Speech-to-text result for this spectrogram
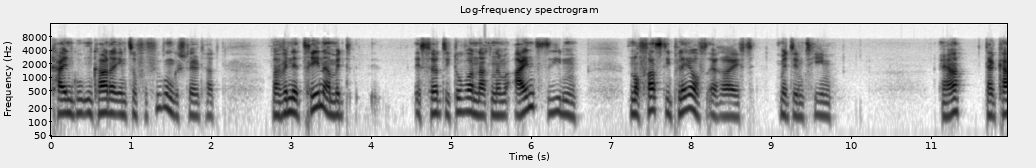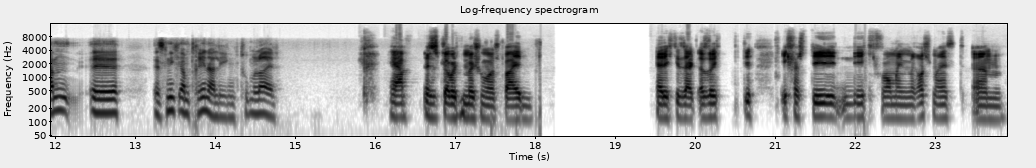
keinen guten Kader ihm zur Verfügung gestellt hat. Weil wenn der Trainer mit, es hört sich doof an, nach einem 1-7 noch fast die Playoffs erreicht mit dem Team, ja, dann kann äh, es nicht am Trainer liegen. Tut mir leid. Ja, es ist, glaube ich, eine Mischung aus beiden. Ehrlich gesagt, also ich, ich verstehe nicht, warum man ihn rausschmeißt. Ähm,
